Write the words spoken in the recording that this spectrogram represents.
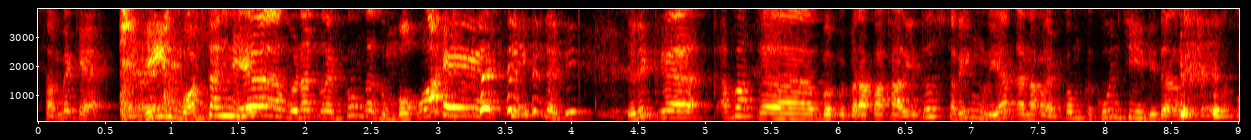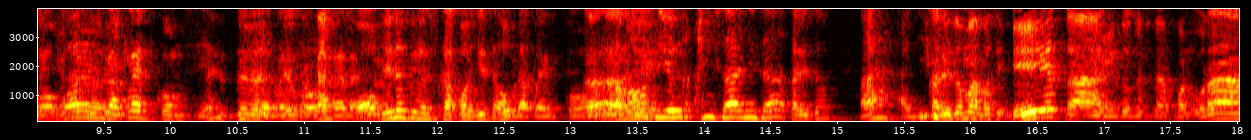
sampai kayak anjing bosan ya budak labkom kagembok wae jadi jadi ke apa ke beberapa kali itu sering lihat anak labkom kekunci di dalam Bawa udah Labcom sih ya. Itu labcom. Labcom. Dia nih suka kunci labcom. Eh, eh, Pertama jadi- sih yang anjing sa anjing sa kali itu. Ah, anjing. Kali itu mah pasti dit, nah gitu ke senapan orang,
